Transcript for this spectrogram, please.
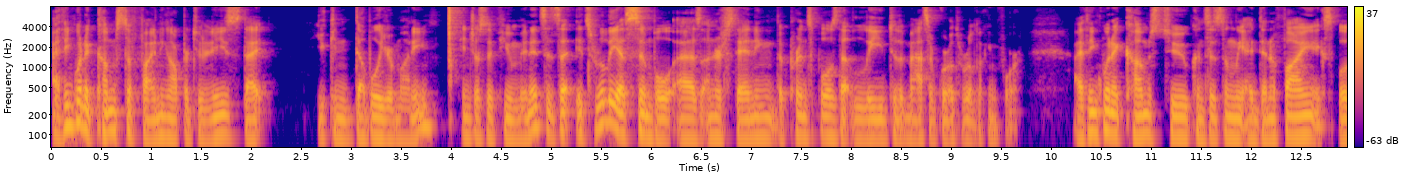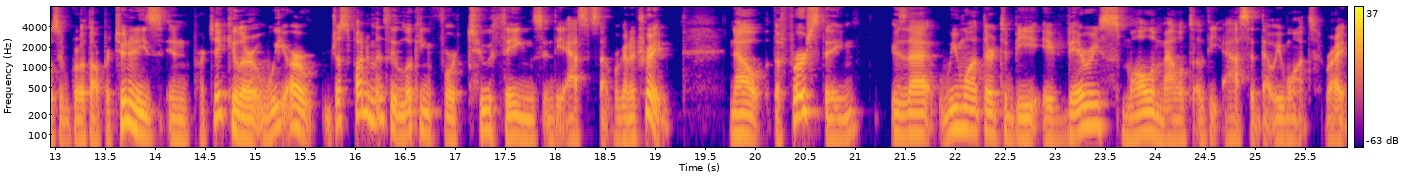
I think when it comes to finding opportunities that you can double your money in just a few minutes, it's a, it's really as simple as understanding the principles that lead to the massive growth we're looking for. I think when it comes to consistently identifying explosive growth opportunities in particular, we are just fundamentally looking for two things in the assets that we're going to trade. Now, the first thing is that we want there to be a very small amount of the asset that we want, right?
